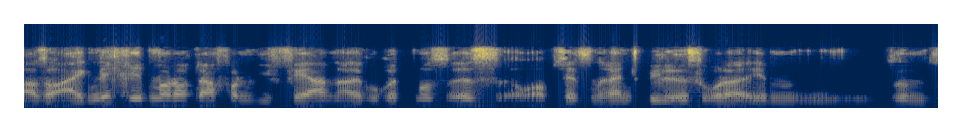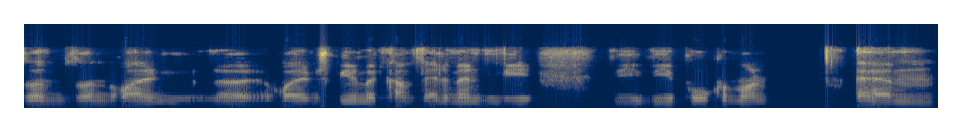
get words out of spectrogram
Also eigentlich reden wir doch davon, wie fair ein Algorithmus ist, ob es jetzt ein Rennspiel ist oder eben so ein, so ein, so ein Rollen, äh, Rollenspiel mit Kampfelementen wie, wie, wie Pokémon. Ähm,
